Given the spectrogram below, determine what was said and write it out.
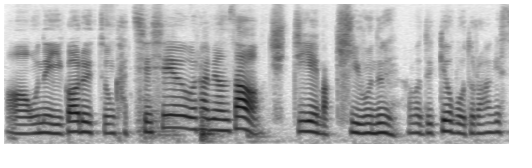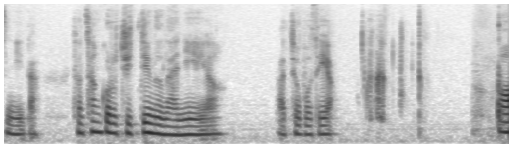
어, 오늘 이거를 좀 같이 시음을 하면서 쥐띠의 막 기운을 한번 느껴보도록 하겠습니다. 전 참고로 쥐띠는 아니에요. 맞춰보세요. 어,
